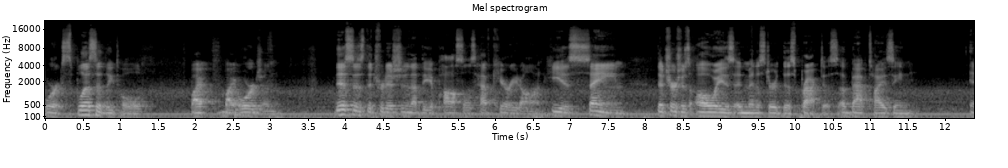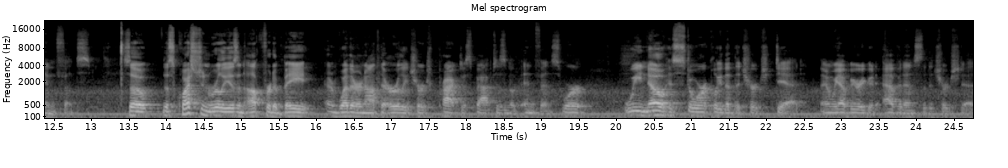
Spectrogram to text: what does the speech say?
we're explicitly told by, by Origen this is the tradition that the apostles have carried on. He is saying the church has always administered this practice of baptizing infants. So this question really isn't up for debate and whether or not the early church practiced baptism of infants. Where we know historically that the church did, and we have very good evidence that the church did.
